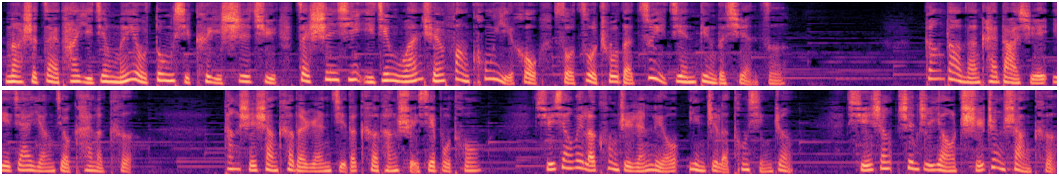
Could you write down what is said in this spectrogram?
那是在他已经没有东西可以失去，在身心已经完全放空以后所做出的最坚定的选择。刚到南开大学，叶嘉莹就开了课。当时上课的人挤得课堂水泄不通，学校为了控制人流，印制了通行证，学生甚至要持证上课。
